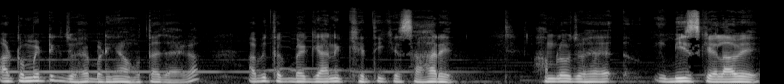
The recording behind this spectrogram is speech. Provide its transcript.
ऑटोमेटिक जो है बढ़िया होता जाएगा। अभी तक वैज्ञानिक खेती के सहारे हम लोग जो है बीज के अलावे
